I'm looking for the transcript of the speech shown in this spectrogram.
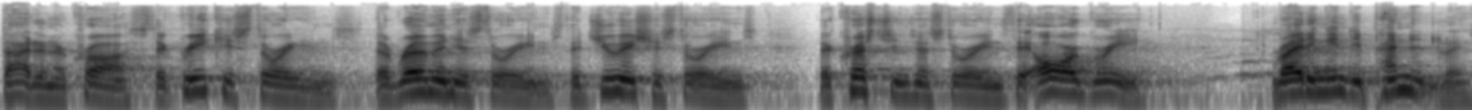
died on a cross. The Greek historians, the Roman historians, the Jewish historians, the Christian historians, they all agree, writing independently,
